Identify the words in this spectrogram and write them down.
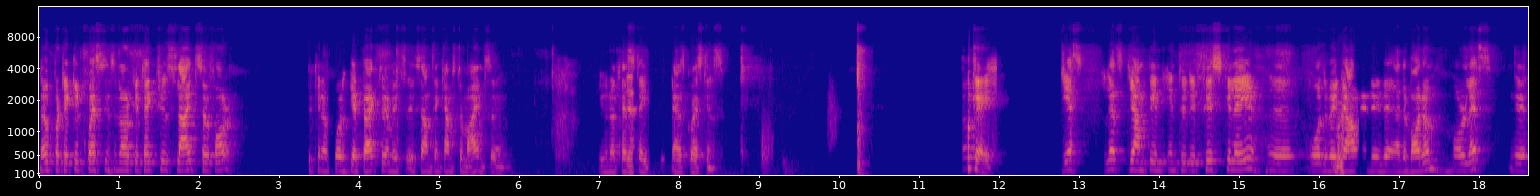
No particular questions on architecture slides so far? We can of course get back to them if, if something comes to mind, so do not hesitate yeah. to ask questions. Okay, yes, let's jump in into the physical layer, uh, all the way down the, at the bottom, more or less. The,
